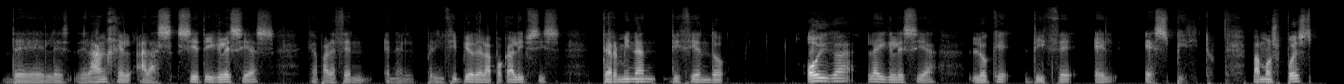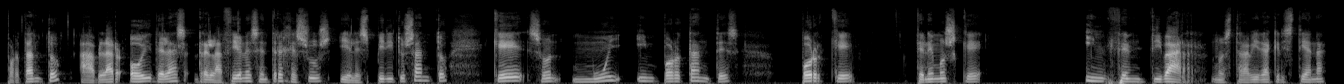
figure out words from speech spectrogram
del, del ángel a las siete iglesias que aparecen en el principio del Apocalipsis, terminan diciendo Oiga la Iglesia lo que dice el Espíritu. Vamos pues, por tanto, a hablar hoy de las relaciones entre Jesús y el Espíritu Santo, que son muy importantes porque tenemos que incentivar nuestra vida cristiana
